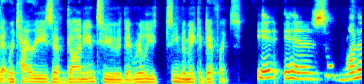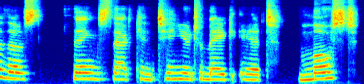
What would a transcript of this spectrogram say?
that retirees have gone into that really seem to make a difference. It is one of those things that continue to make it most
